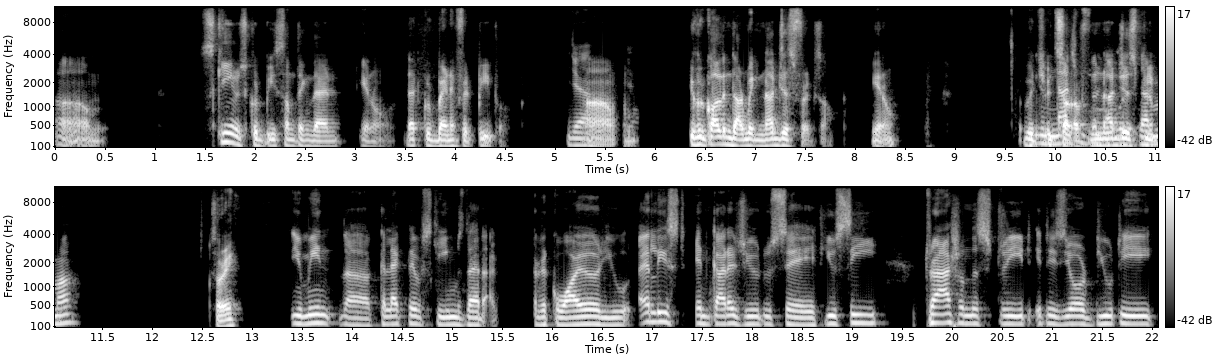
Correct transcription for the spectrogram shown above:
um, schemes could be something that you know that could benefit people. Yeah, um, yeah. you could call them dharmic nudges for example you know which would sort of nudges people. sorry? You mean the collective schemes that require you at least encourage you to say if you see trash on the street it is your duty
